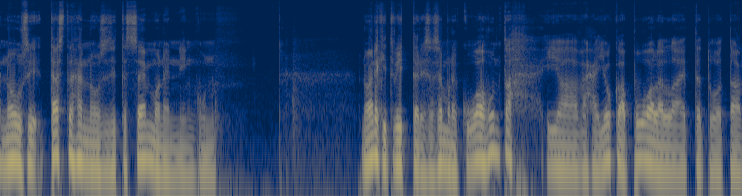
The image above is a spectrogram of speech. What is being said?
nousi, tästähän nousi sitten semmonen niin kuin, no ainakin Twitterissä semmoinen kuohunta ja vähän joka puolella, että tuota,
